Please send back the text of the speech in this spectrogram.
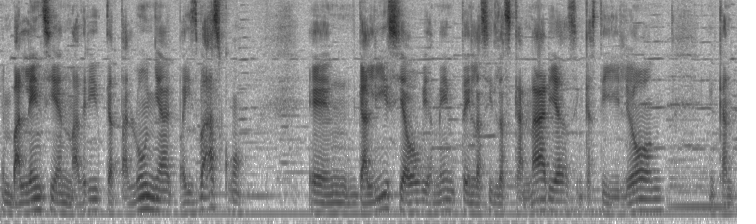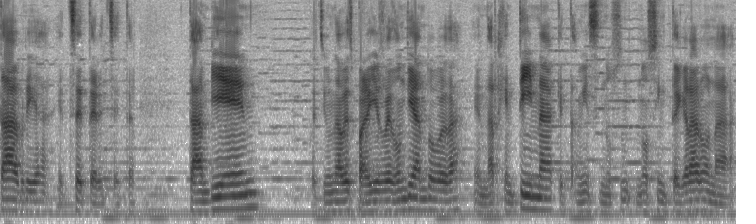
en Valencia, en Madrid, Cataluña, el País Vasco, en Galicia, obviamente, en las Islas Canarias, en Castilla y León, en Cantabria, etcétera, etcétera. También pues de una vez para ir redondeando, ¿verdad? En Argentina, que también se nos, integraron a,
